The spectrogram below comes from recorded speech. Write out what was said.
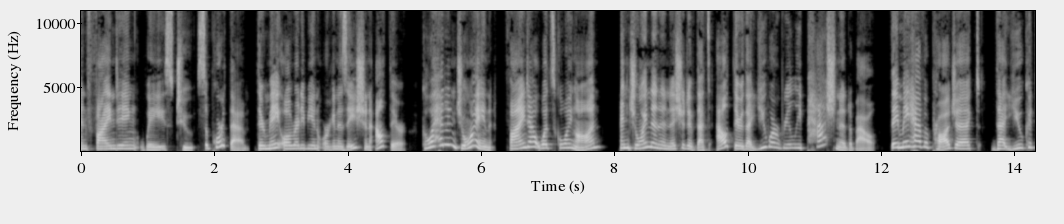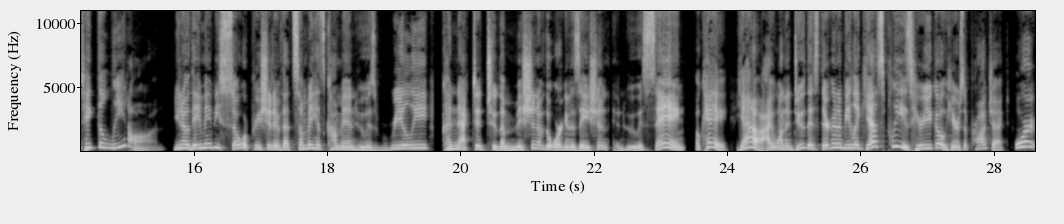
and finding ways to support them. There may already be an organization out there. Go ahead and join. Find out what's going on and join an initiative that's out there that you are really passionate about. They may have a project that you could take the lead on you know, they may be so appreciative that somebody has come in who is really connected to the mission of the organization and who is saying, okay, yeah, I want to do this. They're going to be like, yes, please, here you go. Here's a project. Or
